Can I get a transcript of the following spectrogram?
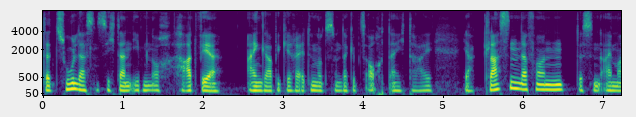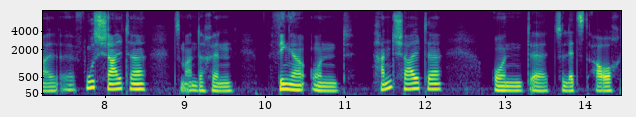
dazu lassen sich dann eben noch Hardware-Eingabegeräte nutzen. Und da gibt es auch eigentlich drei ja, Klassen davon. Das sind einmal äh, Fußschalter, zum anderen Finger- und Handschalter und äh, zuletzt auch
